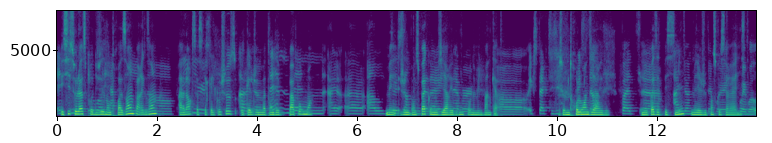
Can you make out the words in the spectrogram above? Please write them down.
Et si cela se produisait dans trois ans, par exemple, alors ça serait quelque chose auquel je ne m'attendais pas pour moi. Uh, Mais je ne pense pas que nous y arriverons pour 2024. Uh, nous sommes trop loin d'y arriver. Je ne veux pas être uh, pessimiste, mais je pense que c'est réaliste. Uh.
